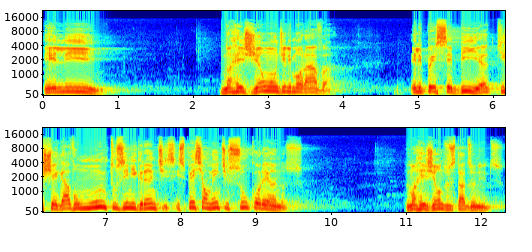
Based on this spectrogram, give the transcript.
ele na região onde ele morava, ele percebia que chegavam muitos imigrantes, especialmente sul-coreanos, numa região dos Estados Unidos.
